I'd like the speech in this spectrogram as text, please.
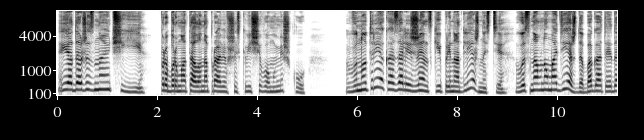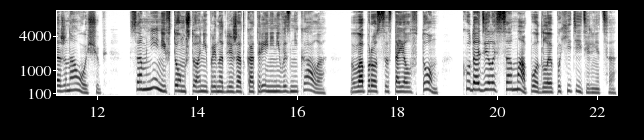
Я даже знаю, чьи, пробормотала, направившись к вещевому мешку. Внутри оказались женские принадлежности, в основном одежда, богатая даже на ощупь. Сомнений в том, что они принадлежат Катрине, не возникало. Вопрос состоял в том, куда делась сама подлая похитительница.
